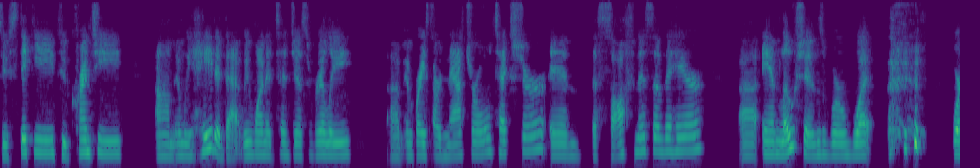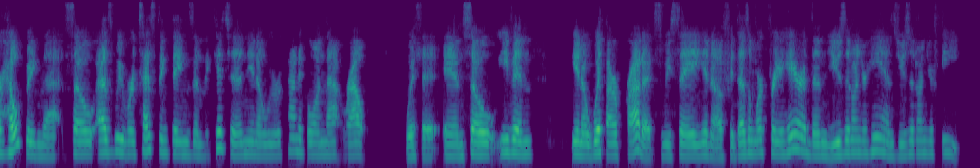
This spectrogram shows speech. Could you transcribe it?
too sticky too crunchy um, and we hated that we wanted to just really um, embrace our natural texture and the softness of the hair uh, and lotions were what were helping that. So as we were testing things in the kitchen, you know, we were kind of going that route with it. And so even, you know, with our products, we say, you know, if it doesn't work for your hair, then use it on your hands, use it on your feet.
